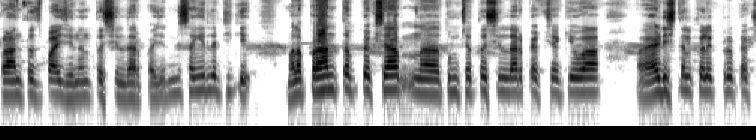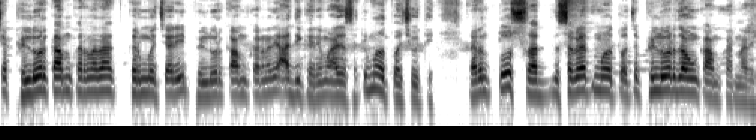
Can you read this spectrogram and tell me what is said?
प्रांतच पाहिजे न तहसीलदार पाहिजे. मी सांगितलं ठीक आहे. मला प्रांतपेक्षा तुमच्या तहसीलदारपेक्षा किंवा ॲडिशनल कलेक्टरपेक्षा फील्डवर काम करणारा कर्मचारी फील्डवर काम करणारे अधिकारी माझ्यासाठी महत्त्वाचे होते. कारण तो सगळ्यात महत्त्वाचं फील्डवर जाऊन काम करणारे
